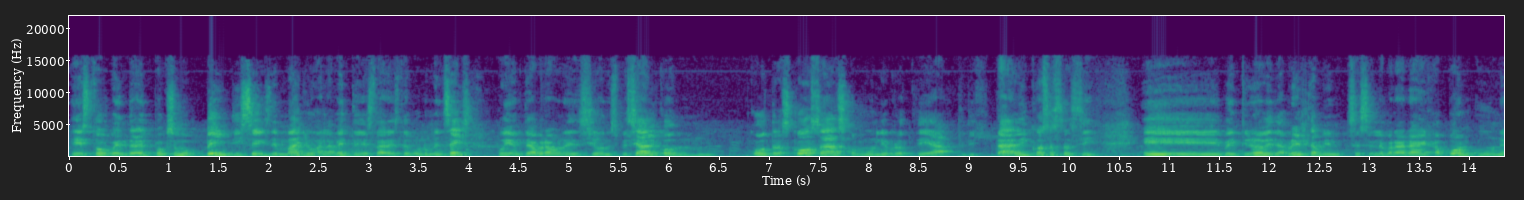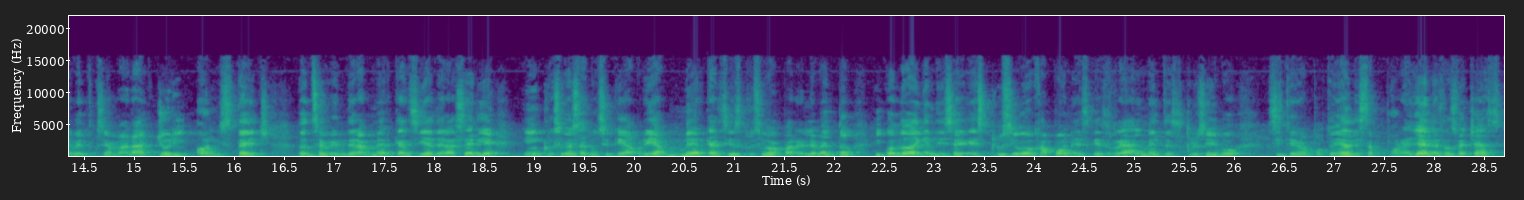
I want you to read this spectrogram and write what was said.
Esto vendrá el próximo 26 de mayo a la venta, ya estará este volumen 6. Obviamente habrá una edición especial con otras cosas como un libro de arte digital y cosas así. Eh, 29 de abril también se celebrará en Japón un evento que se llamará Yuri on Stage, donde se venderá mercancía de la serie. Inclusive se anunció que habría mercancía exclusiva para el evento. Y cuando alguien dice exclusivo en Japón, es que es realmente exclusivo. Si tienen oportunidad de estar por allá en esas fechas,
